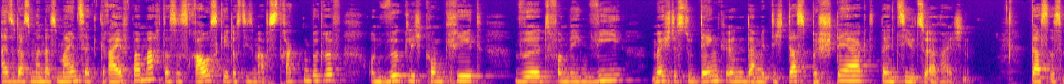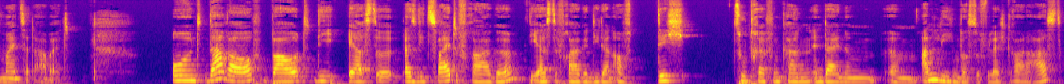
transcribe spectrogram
Also, dass man das Mindset greifbar macht, dass es rausgeht aus diesem abstrakten Begriff und wirklich konkret wird von wegen, wie möchtest du denken, damit dich das bestärkt, dein Ziel zu erreichen. Das ist Mindset-Arbeit. Und darauf baut die erste, also die zweite Frage, die erste Frage, die dann auf dich zutreffen kann in deinem ähm, Anliegen, was du vielleicht gerade hast.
